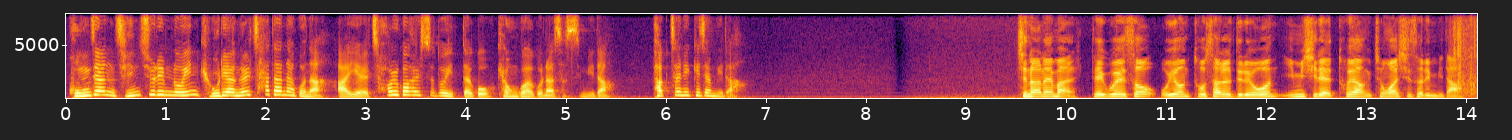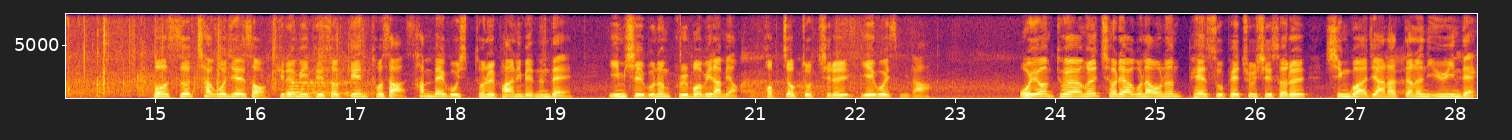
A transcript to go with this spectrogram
공장 진출입로인 교량을 차단하거나 아예 철거할 수도 있다고 경고하고 나섰습니다. 박찬익 기자입니다. 지난해 말 대구에서 오염 토사를 들여온 임실의 토양 정화 시설입니다. 버스 차고지에서 기름이 뒤섞인 토사 350톤을 반입했는데 임실군은 불법이라며 법적 조치를 예고했습니다. 오염 토양을 처리하고 나오는 폐수 배출 시설을 신고하지 않았다는 이유인데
